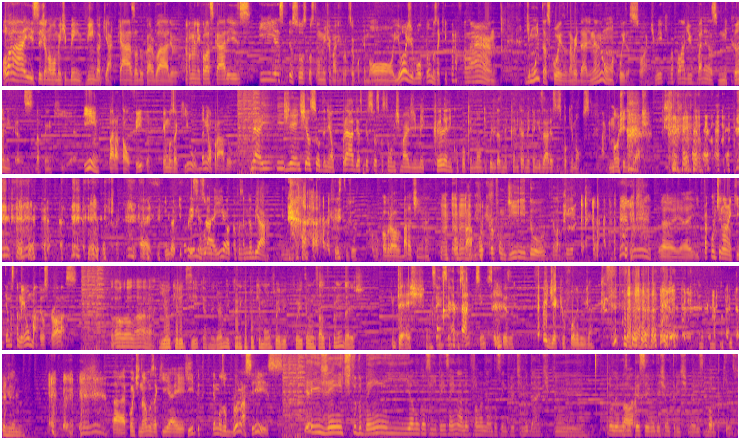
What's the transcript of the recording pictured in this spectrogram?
Olá e seja novamente bem-vindo aqui à Casa do Carvalho. Meu nome é Nicolas Cares e as pessoas costumam me chamar de Professor Pokémon. E hoje voltamos aqui para falar de muitas coisas, na verdade, né? Não uma coisa só. A gente veio aqui para falar de várias mecânicas da franquia. E, para tal feito, temos aqui o Daniel Prado. E aí, gente, eu sou o Daniel Prado e as pessoas costumam me chamar de mecânico Pokémon que cuida das mecânicas mecanizadas dos Pokémons. Mão cheia de graxa. É, seguindo aqui, também precisar aí, ó, tá fazendo gambiarra. justo, justo. Cobra baratinho, né? Opa, motor fundido, sei lá o quê. ai, ai. E pra continuar aqui, temos também o Matheus Cross. Olá, olá, olá. E eu queria dizer que a melhor mecânica Pokémon foi, foi ter lançado Pokémon Dash. Dash, sem, sem, sem certeza. Até perdi aqui o fôlego já. uh, continuamos aqui a equipe. Temos o Bruno Assis. E aí, gente, tudo bem? E eu não consegui pensar em nada pra falar, não. Tô sem criatividade, porque problemas no PC me deixam triste, mas bora pro cast.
